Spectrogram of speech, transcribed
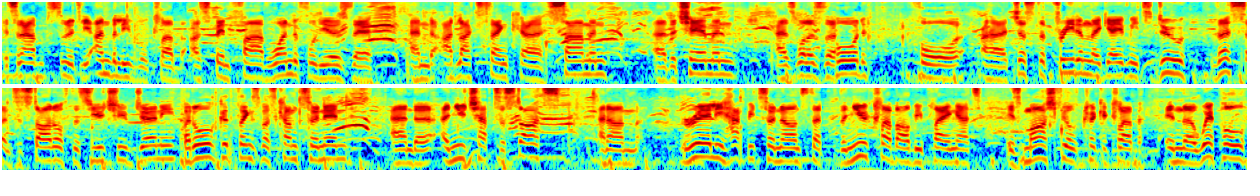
It's an absolutely unbelievable club. I've spent five wonderful years there and I'd like to thank uh, Simon, uh, the chairman, as well as the board for uh, just the freedom they gave me to do this and to start off this YouTube journey. But all good things must come to an end and uh, a new chapter starts and I'm really happy to announce that the new club I'll be playing at is Marshfield Cricket Club in the Whipple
